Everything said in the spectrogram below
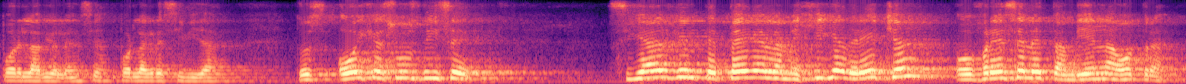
por la violencia, por la agresividad. Entonces, hoy Jesús dice, si alguien te pega en la mejilla derecha, ofrécele también la otra.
